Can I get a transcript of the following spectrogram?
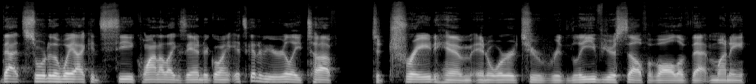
that's sort of the way I could see Kwon Alexander going. It's going to be really tough to trade him in order to relieve yourself of all of that money,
